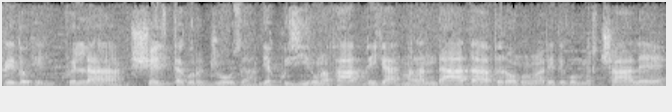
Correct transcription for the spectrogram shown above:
Credo che quella scelta coraggiosa di acquisire una fabbrica malandata, però con una rete commerciale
